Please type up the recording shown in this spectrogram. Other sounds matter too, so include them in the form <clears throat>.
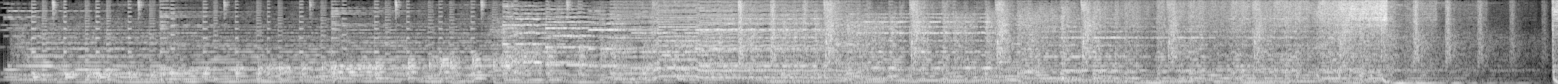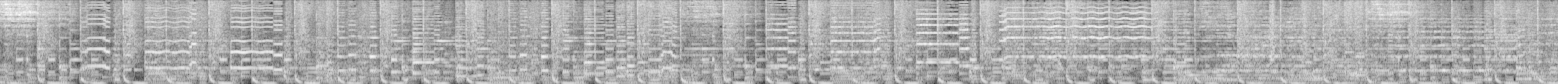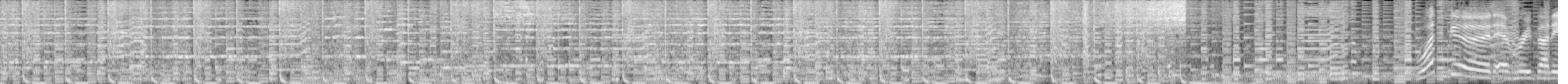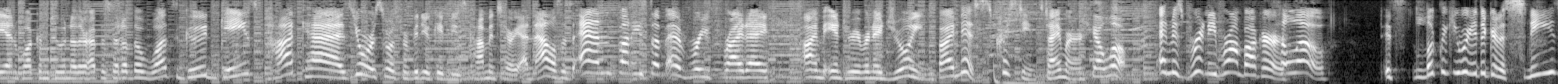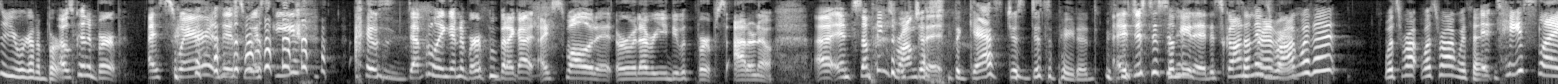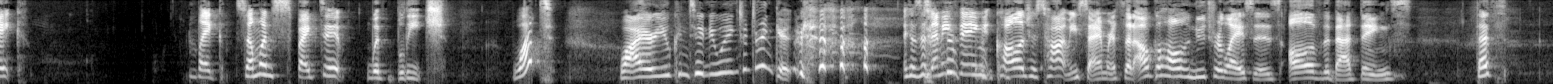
嗯。Everybody, and welcome to another episode of the What's Good Games podcast, your source for video game news, commentary, analysis, and funny stuff every Friday. I'm Andrea Rene, joined by Miss Christine Steimer. Hello. And Miss Brittany Brombacher. Hello. It's looked like you were either going to sneeze or you were going to burp. I was gonna burp. I swear this <laughs> whiskey. I was definitely gonna burp, but I got I swallowed it or whatever you do with burps. I don't know. Uh, and something's <laughs> wrong with it. the gas just dissipated. It just <laughs> dissipated. it's gone. Something's forever. wrong with it? What's wrong? What's wrong with it? It tastes like like someone spiked it with bleach. what? Why are you continuing to drink it? <laughs> Because if anything, college has taught me, Steimer, it's that alcohol neutralizes all of the bad things. That's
